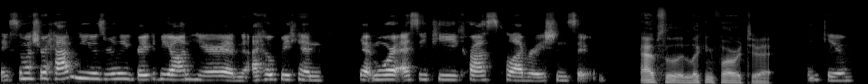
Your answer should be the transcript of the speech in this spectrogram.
Thanks so much for having me. It was really great to be on here, and I hope we can get more SEP cross collaboration soon. Absolutely. Looking forward to it. Thank you.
